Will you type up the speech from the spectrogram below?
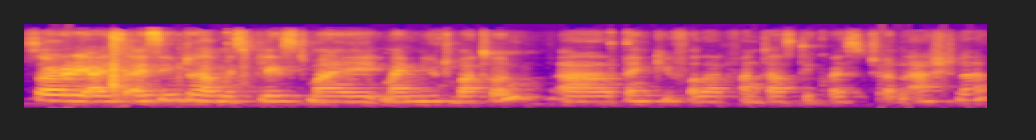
Sorry, I, I seem to have misplaced my, my mute button. Uh, thank you for that fantastic question, Ashna.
